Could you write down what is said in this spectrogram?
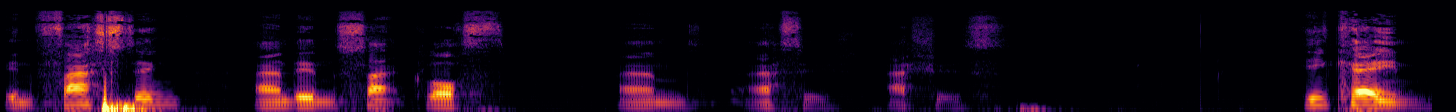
in fasting, and in sackcloth and ashes. He came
